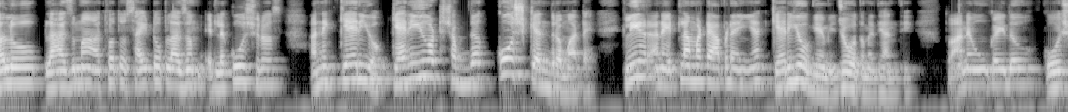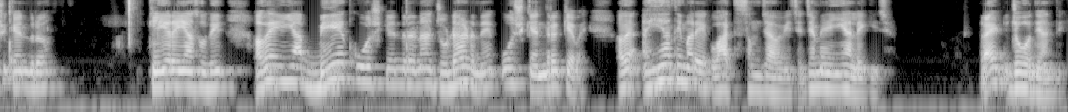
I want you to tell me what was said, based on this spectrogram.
હલો, પ્લાઝમા અથવા તો સાઇટોપ્લાઝમ એટલે કોષરસ અને કેરિયો કેરિયોટ શબ્દ કોષ કેન્દ્ર માટે. ક્લિયર? અને એટલા માટે આપણે અહીંયા કેરિયોગેમી જુઓ તમે ધ્યાનથી. તો આને હું કહી દઉં. કોષ કેન્દ્ર. ક્લિયર અહીંયા સુધી. હવે અહીંયા બે કોષ કેન્દ્રના જોડાણને કોષ કેન્દ્ર કહેવાય. હવે અહીંયાથી મારે એક વાત સમજાવવી છે, જે મેં અહીંયા લખી છે. રાઈટ જુઓ ધ્યાનથી.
